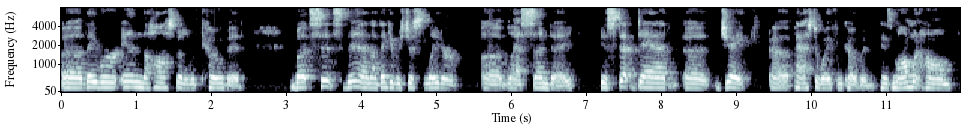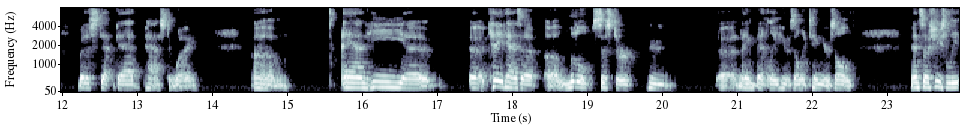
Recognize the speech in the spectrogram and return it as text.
Uh, they were in the hospital with COVID. But since then, I think it was just later uh, last Sunday, his stepdad, uh, Jake, uh, passed away from COVID. His mom went home, but his stepdad passed away. Um, and he, uh, uh, Cade has a, a, little sister who uh, named Bentley, who was only 10 years old. And so she's le-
